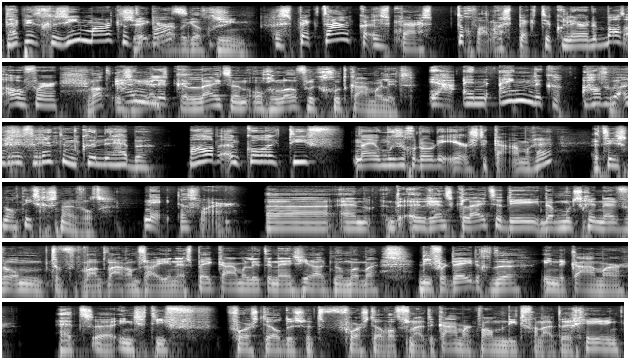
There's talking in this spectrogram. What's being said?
Heb je het gezien, Mark? Het Zeker debat? heb ik dat gezien. Een spektakel. Nou, toch wel een spectaculair debat over. Wat is eindelijk, Renske een ongelooflijk goed Kamerlid? Ja, en eindelijk hadden we een referendum kunnen hebben. We hadden een correctief. Nou, we moesten door de Eerste Kamer, hè? Het is nog niet gesneuveld. Nee, dat is waar. Uh, en de, Renske Leijten, die, dat moet misschien even om. Te, want waarom zou je een SP-Kamerlid ineens hieruit noemen? Maar die verdedigde in de Kamer het uh, initiatiefvoorstel. Dus het voorstel wat vanuit de Kamer kwam, niet vanuit de regering.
